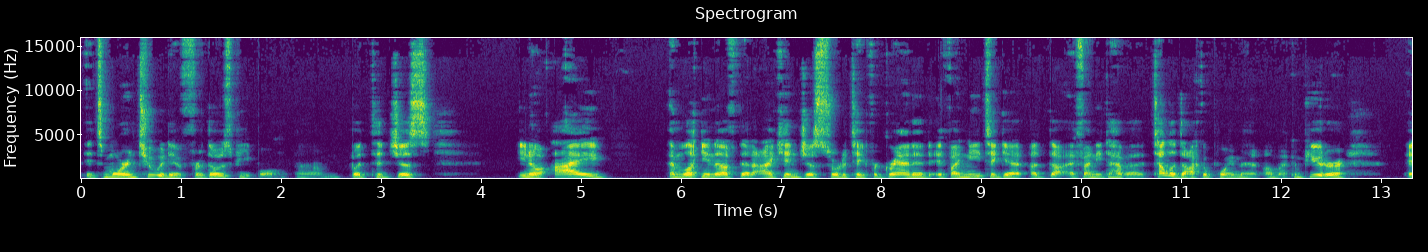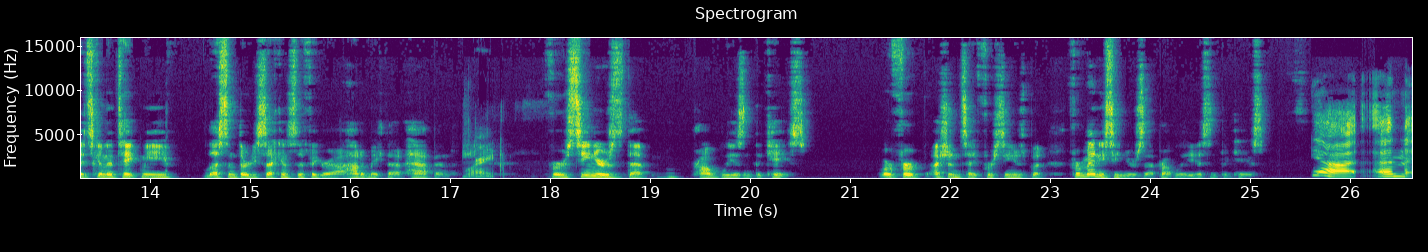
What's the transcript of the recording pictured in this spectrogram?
it's more intuitive for those people. Um, but to just, you know, I am lucky enough that I can just sort of take for granted if I need to get a, if I need to have a teledoc appointment on my computer, it's going to take me less than 30 seconds to figure out how to make that happen. Right. For seniors, that probably isn't the case. Or for, I shouldn't say for seniors, but for many seniors, that probably isn't the case. Yeah. And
